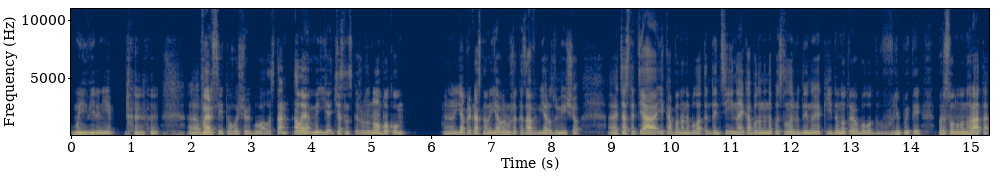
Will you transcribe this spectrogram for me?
мої вільні е, версії того, що відбувалося там. Але ми, я чесно скажу, з одного боку, е, я прекрасно, я вам вже казав, я розумію, що е, ця стаття, яка б вона не була тенденційна, яка б вона не написана людиною, якій давно треба було вліпити персону Нонграта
